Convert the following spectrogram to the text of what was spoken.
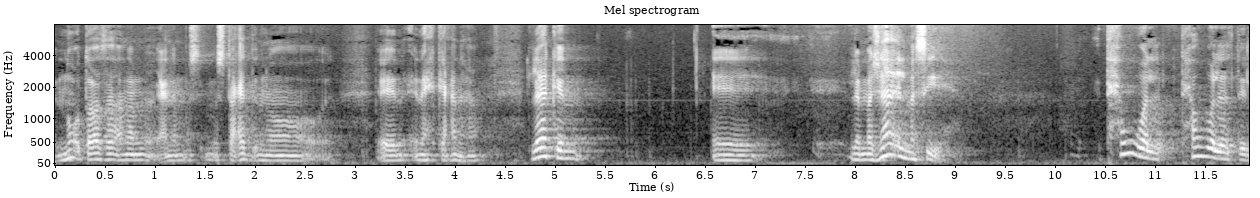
النقطه أنا يعني مستعد إنه نحكي عنها. لكن آه، لما جاء المسيح تحول تحولت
